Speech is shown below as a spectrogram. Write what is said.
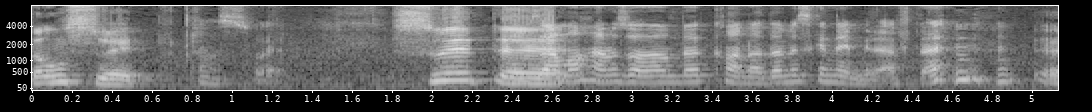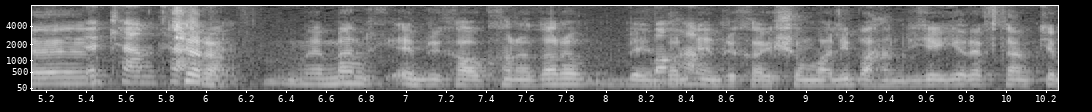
و اون سوئد. سوئد. سوئد اون زمان هنوز آدم به کانادا مثل که نمی‌رفتن. کمتر. چرا؟ من امریکا و کانادا رو به عنوان امریکای شمالی با هم دیگه گرفتم که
